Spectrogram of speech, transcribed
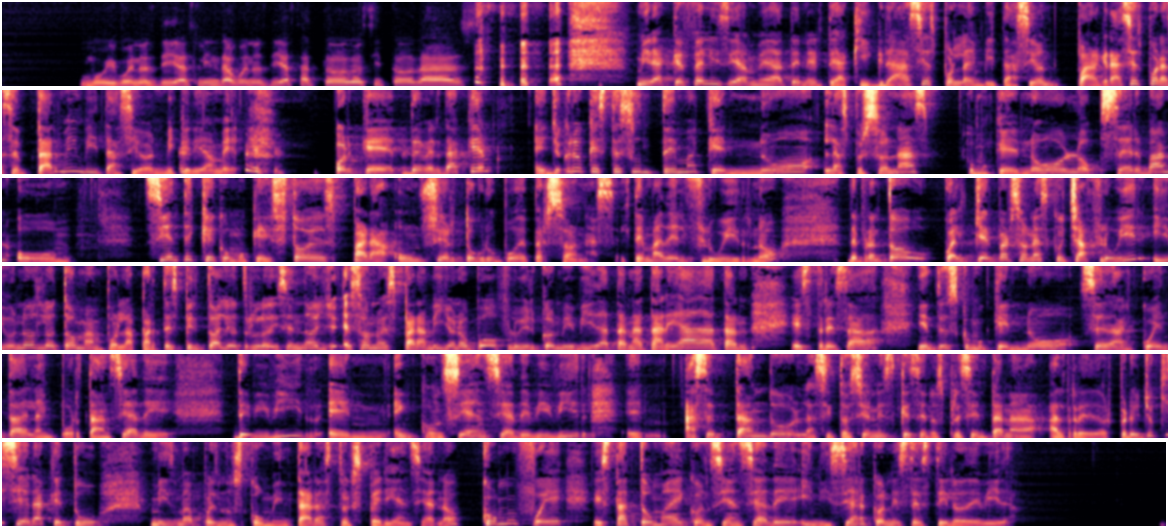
Muy buenos días, Linda. Buenos días a todos y todas. Mira, qué felicidad me da tenerte aquí. Gracias por la invitación. gracias por aceptar mi invitación, mi querida Mel. Porque de verdad que eh, yo creo que este es un tema que no las personas como que no lo observan o siente que como que esto es para un cierto grupo de personas, el tema del fluir, ¿no? De pronto cualquier persona escucha fluir y unos lo toman por la parte espiritual y otros lo dicen, no, eso no es para mí, yo no puedo fluir con mi vida tan atareada, tan estresada, y entonces como que no se dan cuenta de la importancia de, de vivir en, conciencia, de vivir eh, aceptando las situaciones que se nos presentan alrededor. Pero yo quisiera que tú misma pues nos comentaras tu experiencia, ¿no? ¿Cómo fue esta toma de conciencia de iniciar con este estilo de vida?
